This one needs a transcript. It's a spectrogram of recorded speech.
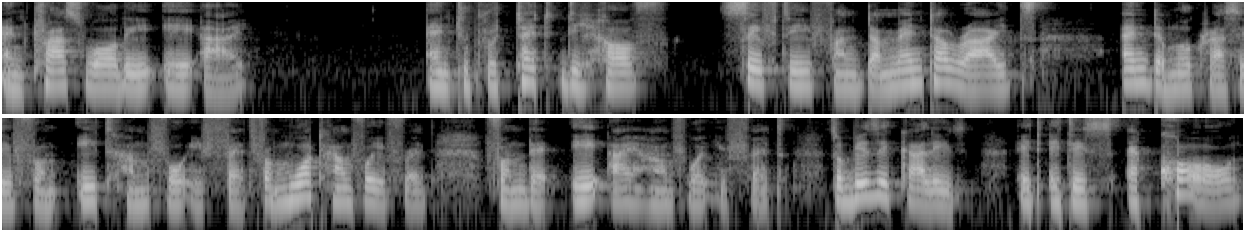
and trustworthy AI and to protect the health, safety, fundamental rights, and democracy from its harmful effect. From what harmful effect? From the AI harmful effect. So basically, it, it is a call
